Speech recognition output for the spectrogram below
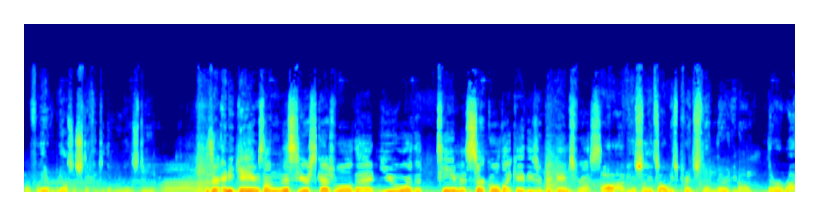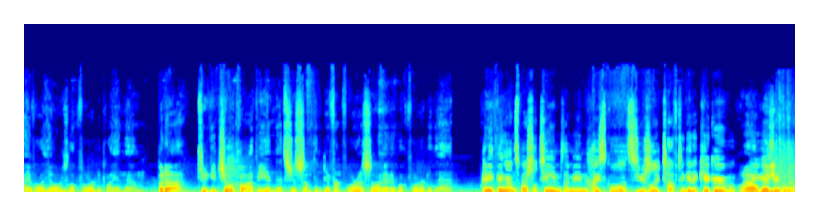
hopefully everybody else is sticking to the rules too. Is there any games on this year's schedule that you or the team has circled like, hey, these are big games for us? Well, obviously it's always Princeton. They're you know they're a rival. You always look forward to playing them. But uh, to get Chillicothe, and that's just something different for us. So I, I look forward to that. Anything on special teams? I mean, high school, it's usually tough to get a kicker. Well, Were you guys we, able to?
